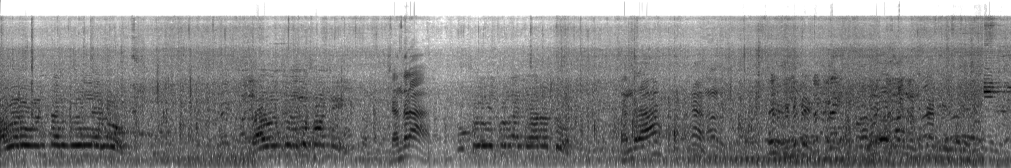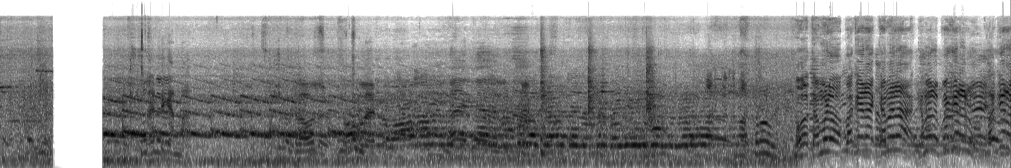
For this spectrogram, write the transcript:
ఎవరు ఉండటానికి వెళ్ళలేదు దయవుంచి వెళ్ళిపోండి చంద్ర. చేరద్దు చంద్ర. ఓ తమ్ముడు పక్కన కెమెరా కెమెరా పక్కన పక్కన.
